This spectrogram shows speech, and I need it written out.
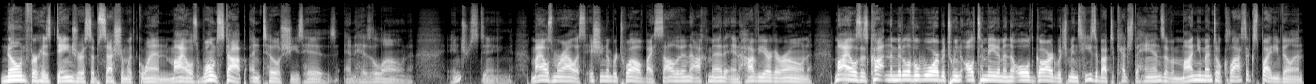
Known for his dangerous obsession with Gwen, Miles won't stop until she's his, and his alone. Interesting. Miles Morales, issue number 12 by Saladin Ahmed and Javier Garron. Miles is caught in the middle of a war between Ultimatum and the Old Guard, which means he's about to catch the hands of a monumental classic Spidey villain,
